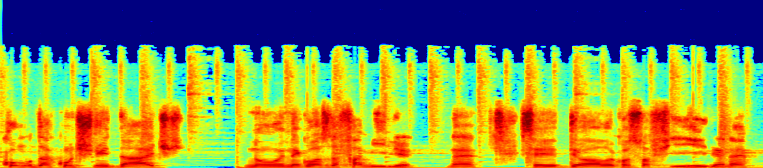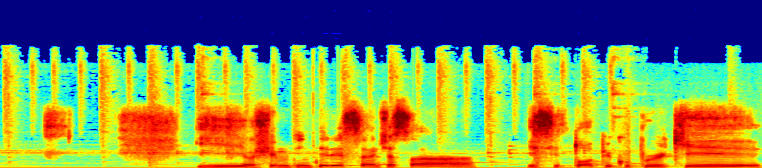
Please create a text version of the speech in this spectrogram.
como dar continuidade no negócio da família, né? Você deu aula com a sua filha, né? E eu achei muito interessante essa, esse tópico, porque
